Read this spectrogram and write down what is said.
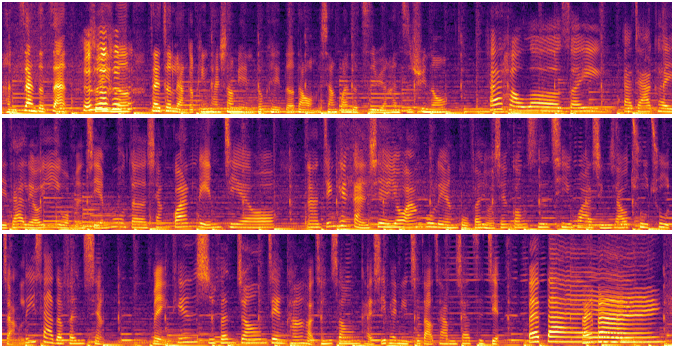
很赞的赞。所以呢，在这两个平台上面，你都可以得到我们相关的资源和资讯哦。太好了，所以大家可以再留意我们节目的相关连接哦。那今天感谢优安互联股份有限公司企划行销处处长 Lisa 的分享。每天十分钟，健康好轻松。凯西陪你吃早餐，我们下次见，拜拜，拜拜。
